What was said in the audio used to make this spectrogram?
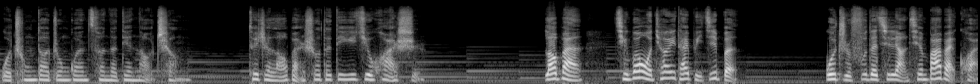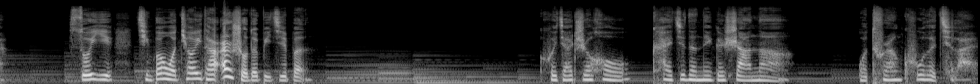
我冲到中关村的电脑城，对着老板说的第一句话是：“老板，请帮我挑一台笔记本，我只付得起两千八百块，所以请帮我挑一台二手的笔记本。”回家之后，开机的那个刹那，我突然哭了起来。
